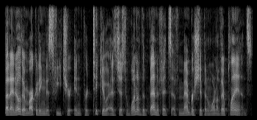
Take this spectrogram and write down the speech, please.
but I know they're marketing this feature in particular as just one of the benefits of membership in one of their plans.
